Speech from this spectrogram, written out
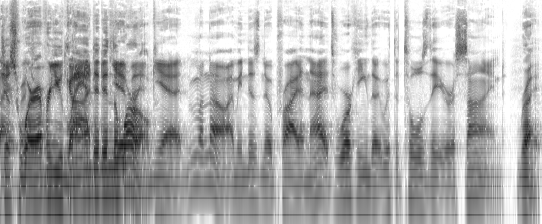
Just wherever you landed in the world. Yeah, well, no, I mean, there's no pride in that. It's working the, with the tools that you're assigned. right.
